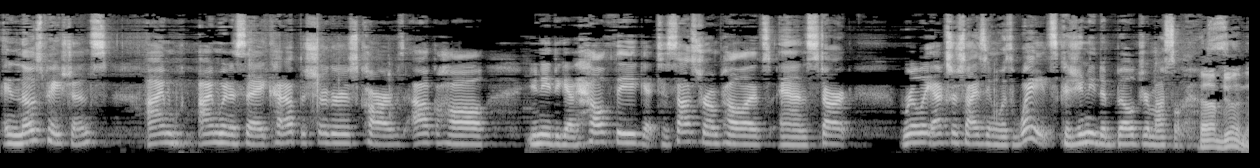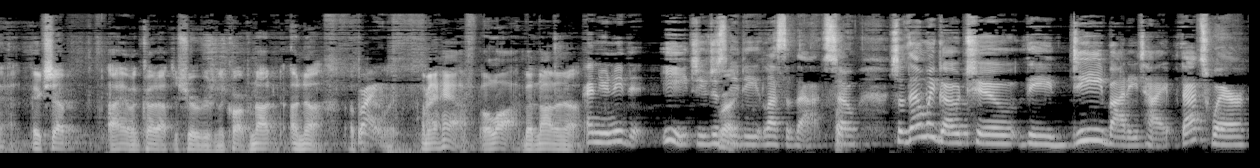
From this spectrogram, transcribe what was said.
in those patients, I'm, I'm going to say cut out the sugars, carbs, alcohol. You need to get healthy, get testosterone pellets and start really exercising with weights because you need to build your muscle mass. And I'm doing that, except I haven't cut out the sugars and the carbs. Not enough, apparently. Right. I mean, I have a lot, but not enough. and you need to eat. You just Right. need to eat less of that. So, so then we go to the D body type. That's where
